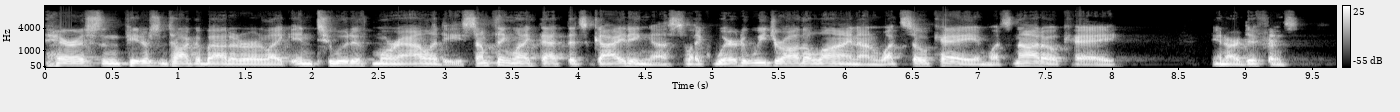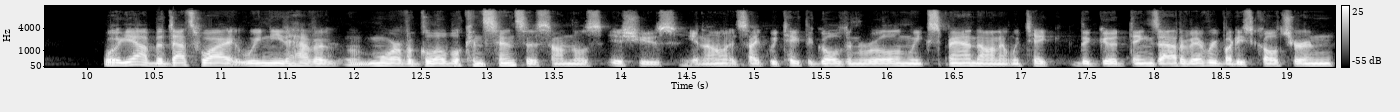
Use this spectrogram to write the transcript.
Harris and Peterson talk about it are like intuitive morality, something like that that's guiding us. Like, where do we draw the line on what's okay and what's not okay in our differences? Well, yeah, but that's why we need to have a more of a global consensus on those issues. You know, it's like we take the golden rule and we expand on it. We take the good things out of everybody's culture and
